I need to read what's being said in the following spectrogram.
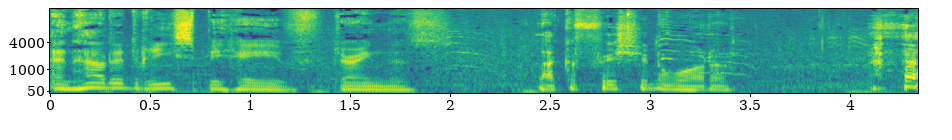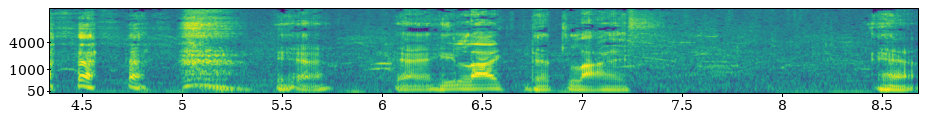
And how did Ries behave during this? like a fish in the water. yeah, yeah, he liked that life. Yeah.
